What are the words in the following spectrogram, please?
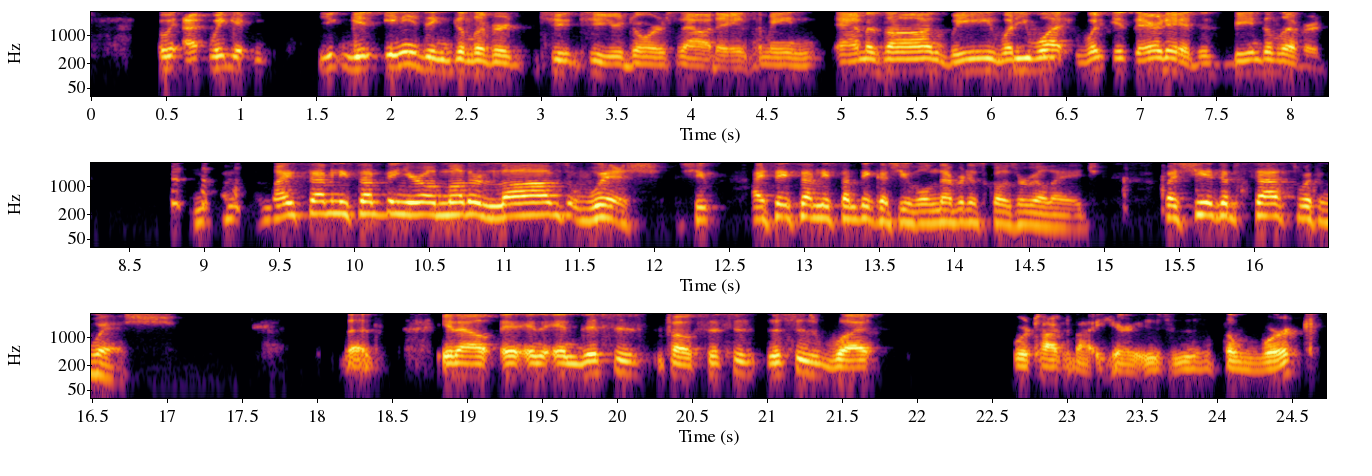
we, I, we get you can get anything delivered to to your doors nowadays. I mean, Amazon, we, what do you want? What there it is. It's being delivered. my 70 something year old mother loves Wish. She I say 70 something because she will never disclose her real age. But she is obsessed with Wish. That you know, and, and this is, folks. This is this is what we're talking about here. Is, is the work.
